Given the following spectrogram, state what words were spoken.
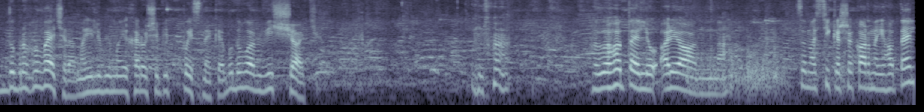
Доброго вечора, мої любі мої хороші підписники. Буду вам віщати. З готелю Аріанна. Це настільки шикарний готель,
